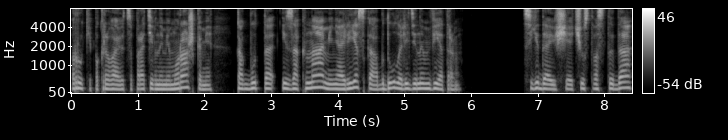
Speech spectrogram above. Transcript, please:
Руки покрываются противными мурашками, как будто из окна меня резко обдуло ледяным ветром. Съедающее чувство стыда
